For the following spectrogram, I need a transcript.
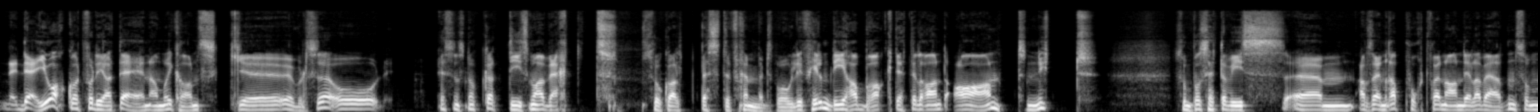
Nei, Det er jo akkurat fordi at det er en amerikansk eh, øvelse, og jeg syns nok at de som har vært såkalt beste fremmedspråklige film, de har brakt et eller annet annet nytt. Som på sett og vis eh, Altså en rapport fra en annen del av verden som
